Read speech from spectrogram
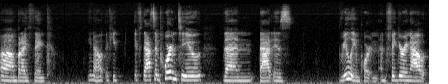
Um, but I think, you know, if you if that's important to you, then that is really important. And figuring out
